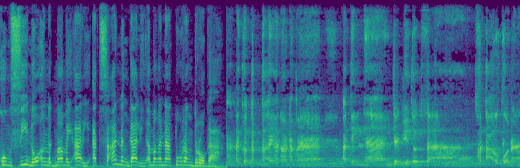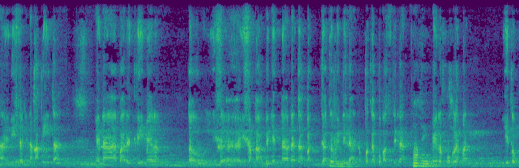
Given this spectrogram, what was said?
kung sino ang nagmamay-ari at saan nanggaling ang mga naturang droga. nag-contact tayo no, ng ah, ating ah, interview doon sa sa tao po na initially nakakita. And uh, apparently meron daw isa, isang cabinet na, na dapat gagawin nila nung pagkabukas nila. Okay. Meron pong laman itong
